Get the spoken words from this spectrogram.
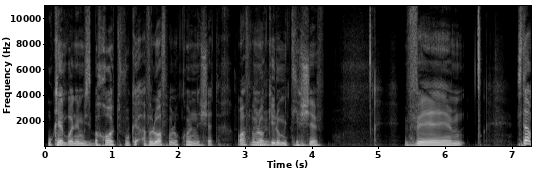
הוא כן בונה מזבחות, והוא כן, אבל הוא אף פעם לא קונה שטח. הוא אף פעם לא מהמם. כאילו מתיישב. וסתם,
